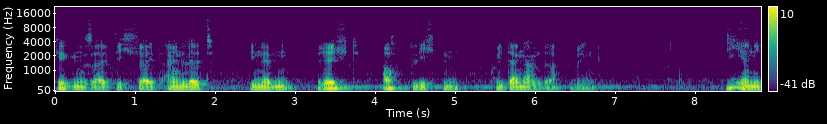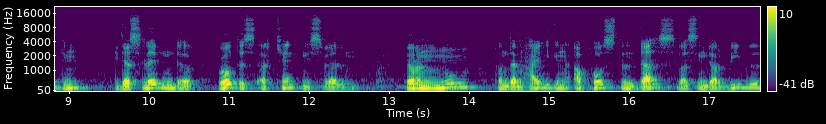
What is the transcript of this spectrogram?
Gegenseitigkeit einlädt, die neben Recht auch Pflichten miteinander bringt. Diejenigen, die das Leben der Gotteserkenntnis wählen, hören nun von dem heiligen Apostel das, was in der Bibel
